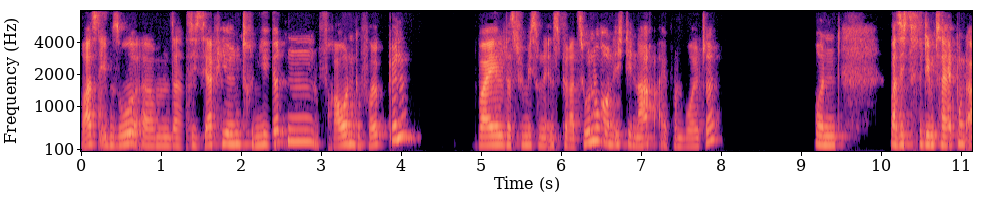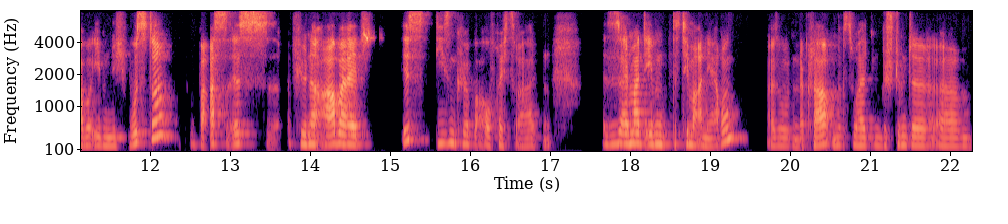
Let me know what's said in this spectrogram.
war es eben so, ähm, dass ich sehr vielen trainierten Frauen gefolgt bin, weil das für mich so eine Inspiration war und ich die nacheifern wollte. Und was ich zu dem Zeitpunkt aber eben nicht wusste, was es für eine Arbeit ist, diesen Körper aufrechtzuerhalten. Es ist einmal eben das Thema Ernährung. Also, na klar, musst du halt eine bestimmte ähm,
